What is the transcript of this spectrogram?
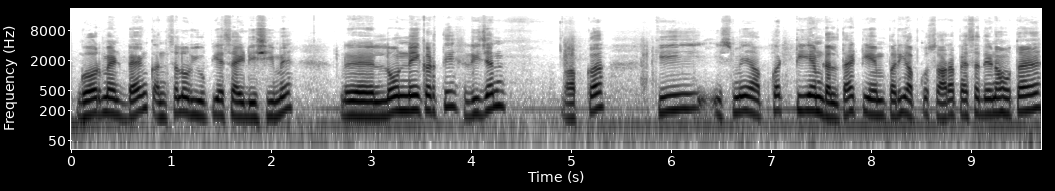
गवर्नमेंट बैंक अंचल और यू यूपीएसआईडीसी में लोन नहीं करती। रीजन आपका कि इसमें आपका टीएम डलता है। टीएम पर ही आपको सारा पैसा देना होता है।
